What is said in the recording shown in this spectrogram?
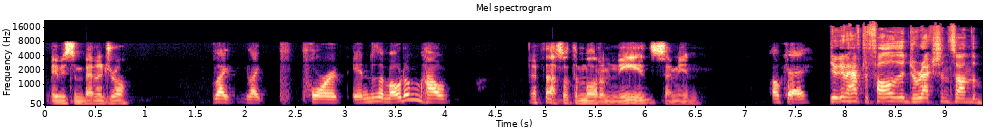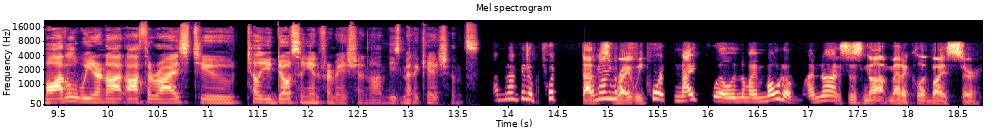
maybe some Benadryl, Like like pour it into the modem. How if that's what the modem needs. I mean, okay? You're going to have to follow the directions on the bottle. We are not authorized to tell you dosing information on these medications. I'm not going to put. I'm not that's gonna right. We pour Nyquil into my modem. I'm not. this is not medical advice, sir.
